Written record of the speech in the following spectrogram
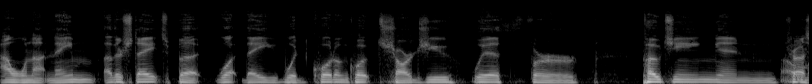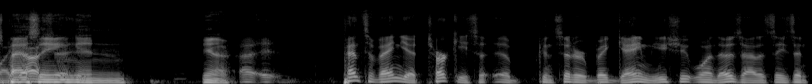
I will not name other states, but what they would quote unquote charge you with for poaching and Oh, trespassing gosh, uh, and you know Uh, it- Pennsylvania turkeys uh, considered big game. You shoot one of those out of season,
